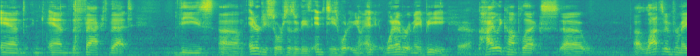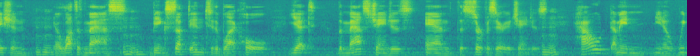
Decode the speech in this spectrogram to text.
and and the fact that these um, energy sources or these entities, what you know, whatever it may be, Yeah. highly complex, uh, uh, lots of information, Mhm. you know, lots of mass Mhm. being sucked into the black hole. Yet the mass changes and the surface area changes. Mhm. How? I mean, you know, we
